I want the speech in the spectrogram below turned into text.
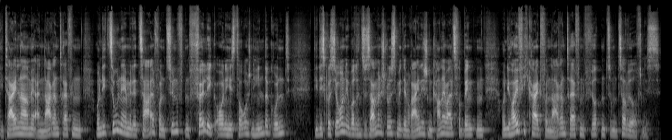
Die Teilnahme an Narrentreffen und die zunehmende Zahl von Zünften völlig ohne historischen Hintergrund, die Diskussion über den Zusammenschluss mit dem rheinischen Karnevalsverbänden und die Häufigkeit von Narrentreffen führten zum Zerwürfnis.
